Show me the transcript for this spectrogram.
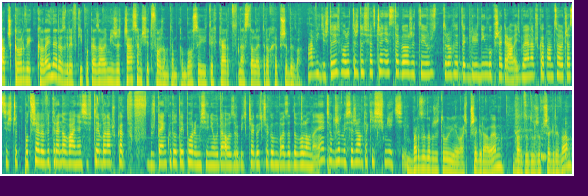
Aczkolwiek kolejne rozgrywki pokazały mi, że czasem się tworzą tam kombosy i tych kart na stole trochę przybywa. A widzisz, to jest może też doświadczenie z tego, że ty już trochę deckbuildingu przegrałeś, bo ja na przykład mam cały czas jeszcze potrzebę wytrenowania się w tym, bo na przykład w brzdęku do tej pory mi się nie udało zrobić czegoś, czego bym była zadowolona, nie? Ciągle myślę, że mam takie śmieci. Bardzo dobrze to ujęłaś. Przegrałem, bardzo dużo przegrywam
